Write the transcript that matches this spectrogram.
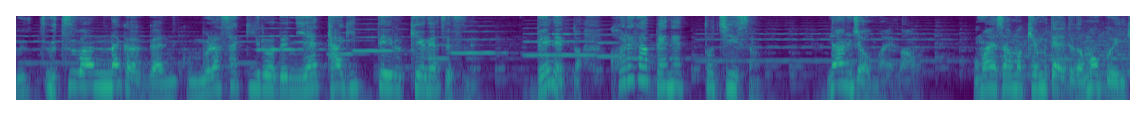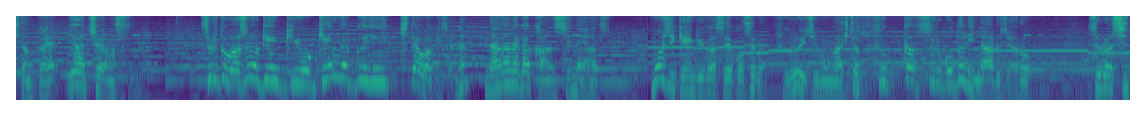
う、器の中が紫色で煮えたぎっている系のやつですね。ベネット。これがベネットじいさん。なんじゃお前は？お前さんも煙たいとか文句言いに来たのかい？いや、違います。するとわしの研究を見学に来たわけじゃな。なかなか関心ないはず。もし研究が成功すれば、古い呪文が一つ復活することになるじゃろう。それは知っ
